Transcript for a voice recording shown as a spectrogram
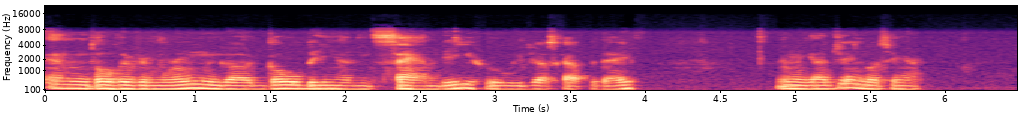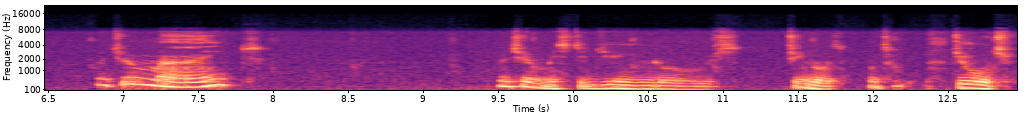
in the living room. We got Goldie and Sandy, who we just got today. And we got Jingles here. What's your mate? What's your Mr. Jingles? Jingles. What's up? George.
